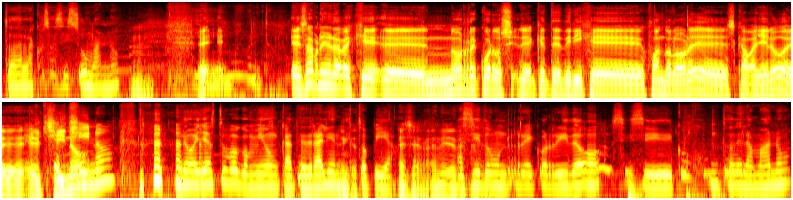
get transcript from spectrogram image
todas las cosas se suman, ¿no? Eh, es la primera vez que eh, no recuerdo que te dirige Juan Dolores Caballero, eh, el chino. ¿El chino? no, ella estuvo conmigo en Catedral y en, Distopía. ha sido un recorrido, sí, sí, conjunto de la mano.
